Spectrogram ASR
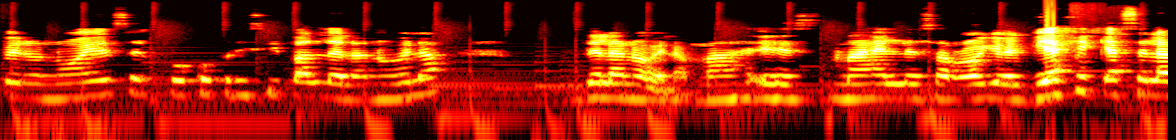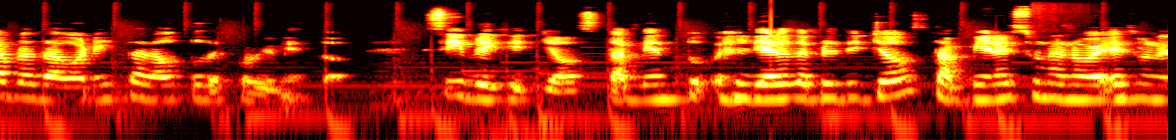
pero no es el foco principal de la novela, de la novela, más es más el desarrollo, el viaje que hace la protagonista de autodescubrimiento. Sí, Bridget Jones, también el diario de Bridget Jones también es una novela, es una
